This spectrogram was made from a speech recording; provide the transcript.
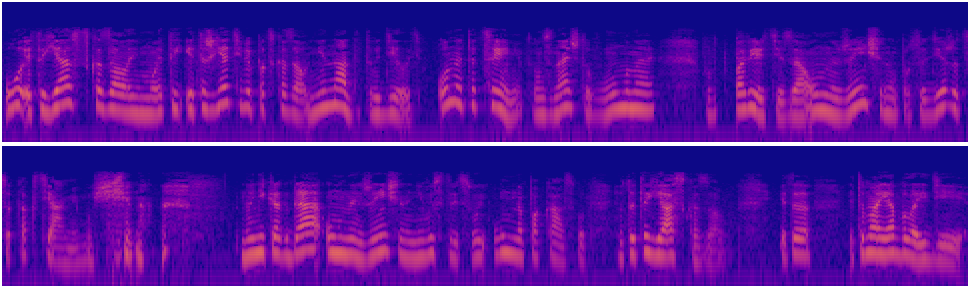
о, это я сказала ему, это, это же я тебе подсказал. Не надо этого делать. Он это ценит, он знает, что вы умная. Вот поверьте, за умную женщину просто держится когтями мужчина. Но никогда умная женщина не выставит свой ум на показ. Вот, вот это я сказала. Это, это моя была идея.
